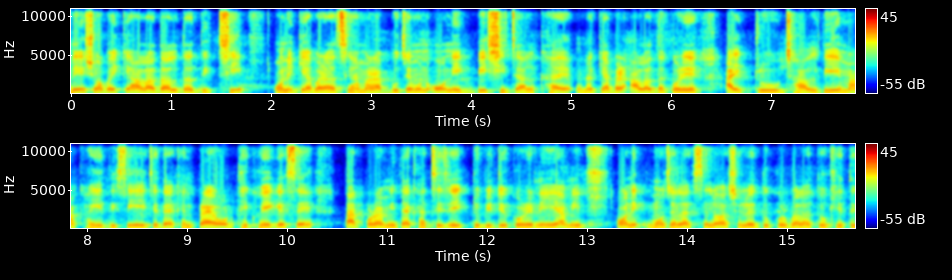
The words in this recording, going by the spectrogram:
নিয়ে সবাইকে আলাদা আলাদা দিচ্ছি। অনেকে আবার আছে, আমার আব্বু যেমন অনেক বেশি জাল খায়, ওনাকে আবার আলাদা করে আরেকটু ঝাল দিয়ে মাখাইয়ে দিছি। এই যে দেখেন, প্রায় অর্ধেক হয়ে গেছে। তারপর আমি দেখাচ্ছি যে একটু ভিডিও করে নিই আমি। অনেক মজা লাগছিল। আসলে দুপুরবেলা তো খেতে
